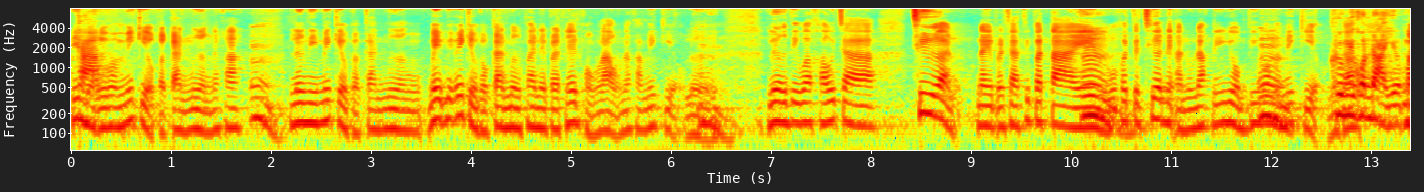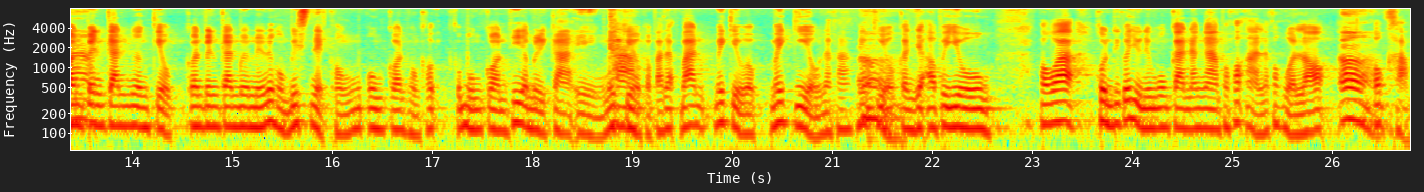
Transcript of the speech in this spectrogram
พี่ครับบอกเลยว่ามันไม่เกี่ยวกับการเมืองนะคะ อืมเรื่องนี้ไม่เกี่ยวกับการเมืองไม่ไม่ไม่เกี่ยวกับการเมืองภายในประเทศของเรานะคะ ไม่เกี่ยวเลย เรื่องที่ว่าเขาจะ เชื่อในประชาธิปไตยอืมหรือว่าเขาจะเชื่อในอนุรักษ์นิยมพี่ว่ามันไม่เกี่ยวคือมีรับคนด่าเยอะมากมันเป็นการเมืองเกี่ยวมันเป็นการเมืองในเรื่องของ business ขององค์กรของเขาองค์กรที่อเมริกาเอง ไม่ครับเกี่ยวกับบ้านไม่เกี่ยวกับไม่เกี่ยวนะคะไม่เออเกี่ยวกันอย่าเอาไปโยงเพราะว่าคนที่ก็อยู่ในวงการนางงามเพราะเขาอ่านแล้วก็หัวเราะเออเขาขครับ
